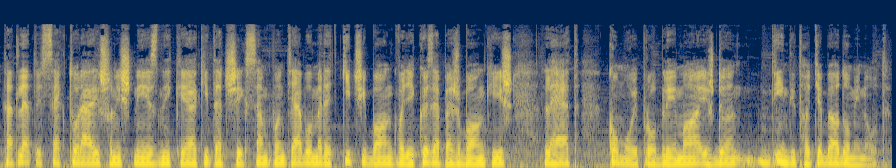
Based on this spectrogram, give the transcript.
tehát lehet, hogy szektorálisan is nézni kell kitettség szempontjából, mert egy kicsi bank vagy egy közepes bank is lehet komoly probléma, és dön, indíthatja be a dominót.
